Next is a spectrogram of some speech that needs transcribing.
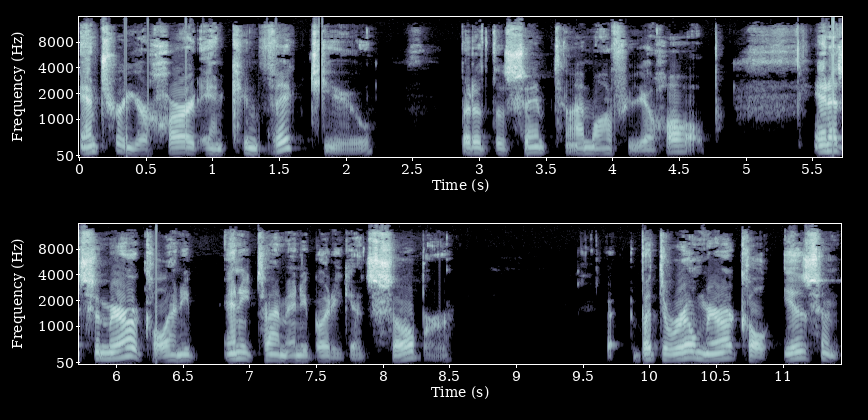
enter your heart and convict you, but at the same time offer you hope. And it's a miracle any anytime anybody gets sober. But the real miracle isn't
